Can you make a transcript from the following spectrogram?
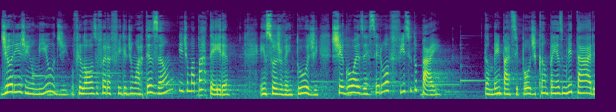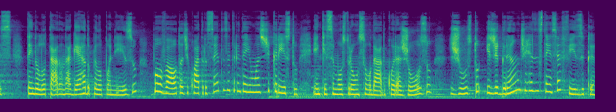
De origem humilde, o filósofo era filho de um artesão e de uma parteira. Em sua juventude, chegou a exercer o ofício do pai, também participou de campanhas militares, tendo lutado na Guerra do Peloponeso por volta de 431 a.C., em que se mostrou um soldado corajoso, justo e de grande resistência física.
